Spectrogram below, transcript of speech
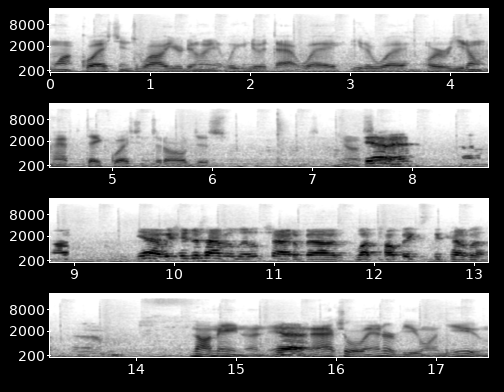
want questions while you're doing it, we can do it that way. Either way, or you don't have to take questions at all. Just you know. Yeah, man. Um, yeah, we should just have a little chat about what topics to cover. No, I mean an, Yeah. an actual interview on you.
